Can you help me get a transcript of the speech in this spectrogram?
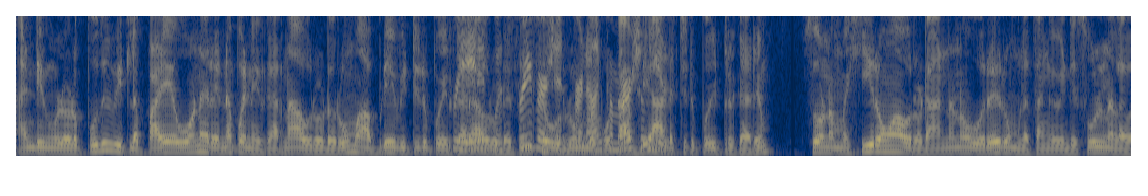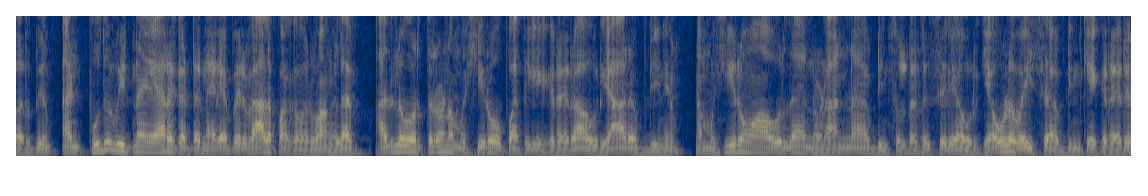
அண்ட் இவங்களோட புது வீட்டில் பழைய ஓனர் என்ன பண்ணியிருக்காருன்னா அவரோட ரூமை அப்படியே விட்டுட்டு போயிருக்காரு அவரோட திங்ஸை ஒரு ரூமில் போட்டு அப்படியே. அடைச்சிட்டு போயிட்டு இருக்காரு ஸோ நம்ம ஹீரோவும் அவரோட அண்ணனும் ஒரே ரூமில் தங்க வேண்டிய சூழ்நிலை வருது. அண்ட் புது வீட்டுனா ஏறக்கட்ட நிறைய பேர் வேலை பார்க்க வருவாங்கல்ல. அதில் ஒருத்தரும் நம்ம ஹீரோவை பார்த்து கேட்குறாரு அவர் யார்? அப்படின்னு. நம்ம ஹீரோவும் அவர் தான் என்னோட அண்ணன் அப்படின்னு சொல்கிறாரு சரி அவருக்கு எவ்வளோ வயசு? அப்படின்னு கேட்குறாரு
